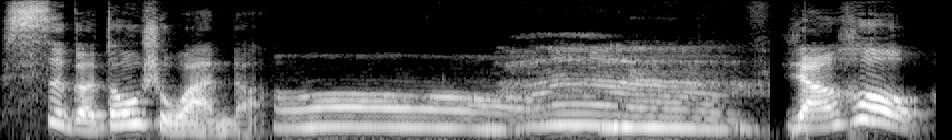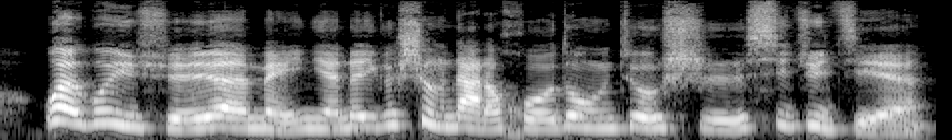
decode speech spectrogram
四个都是弯的。哦，啊，然后外国语学院每一年的一个盛大的活动就是戏剧节，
